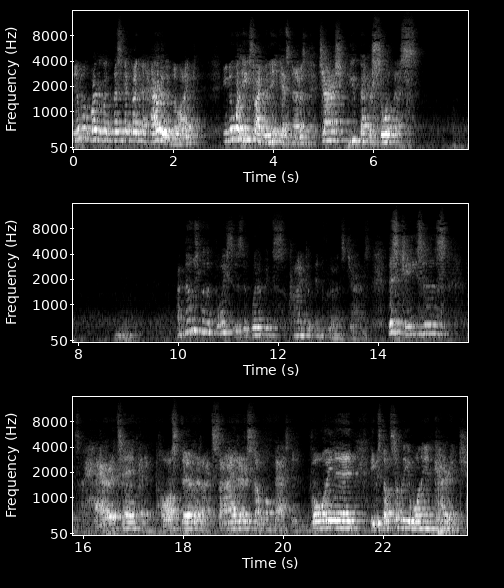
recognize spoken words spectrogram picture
you know what, where this getting out to Herod and the like. You know what he's like when he gets nervous. Jairus, you better sort this. And those were the voices that would have been trying to influence Jairus. This Jesus was a heretic, an impostor, an outsider, someone best avoided. He was not somebody you want to encourage.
